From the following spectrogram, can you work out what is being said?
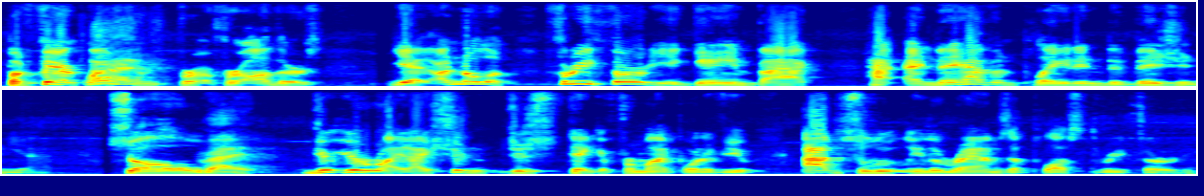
But fair question right. for for others. Yeah, uh, I know. Look, three thirty a game back, and they haven't played in division yet. So right. You're, you're right. I shouldn't just take it from my point of view. Absolutely, the Rams at plus three thirty.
